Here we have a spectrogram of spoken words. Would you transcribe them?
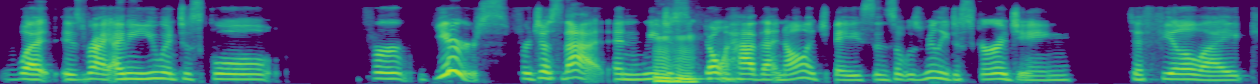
what is right. I mean, you went to school for years for just that, and we just Mhm. don't have that knowledge base. And so it was really discouraging to feel like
